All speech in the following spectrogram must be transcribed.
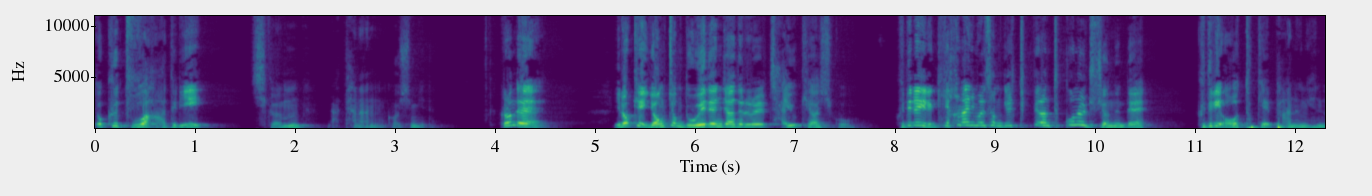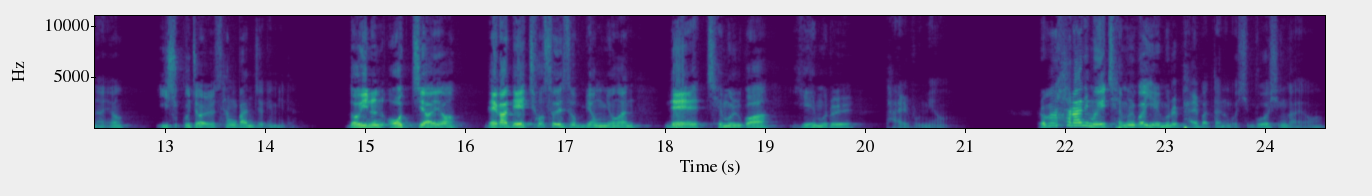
또 그 두 아들이 지금 나타난 것입니다. 그런데 이렇게 영적 노예된 자들을 자유케 하시고 그들의 이렇게 하나님을 섬길 특별한 특권을 주셨는데 그들이 어떻게 반응했나요? 29절 상반절입니다. 너희는 어찌하여 내가 내 처소에서 명령한 내 재물과 예물을 밟으며 여러분 하나님의 재물과 예물을 밟았다는 것이 무엇인가요?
